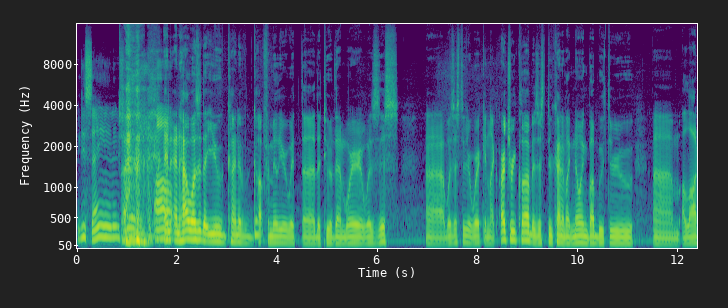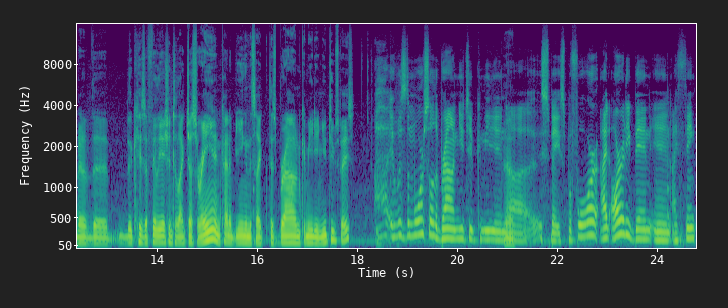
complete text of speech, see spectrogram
what are you saying and shit? um, and and how was it that you kind of got familiar with uh, the two of them? Where was this? Uh, was this through your work in like archery club? Is this through kind of like knowing Babu through um, a lot of the, the his affiliation to like JusReign and kind of being in this like this brown comedian YouTube space? Uh, it was the more so the brown YouTube comedian Yeah. uh, space. Before I'd already been in, I think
